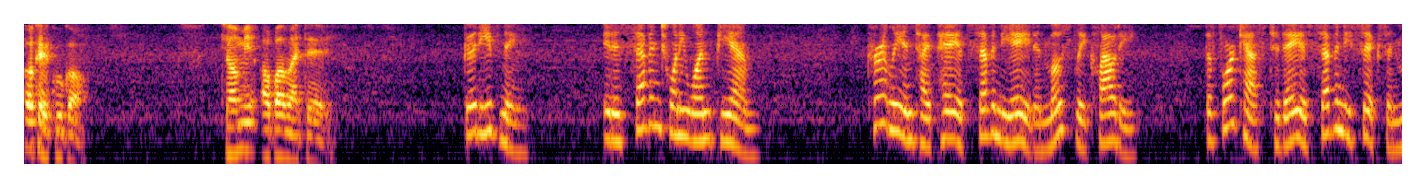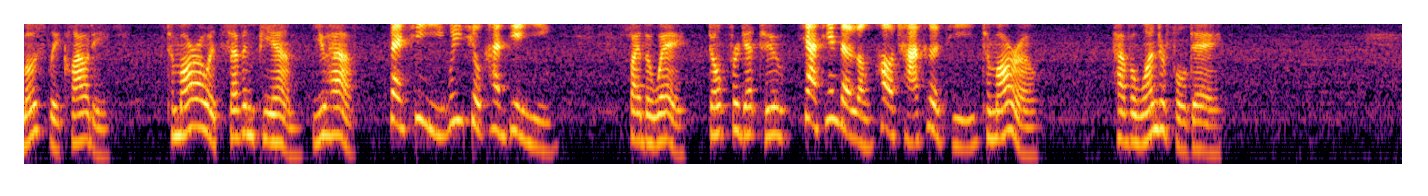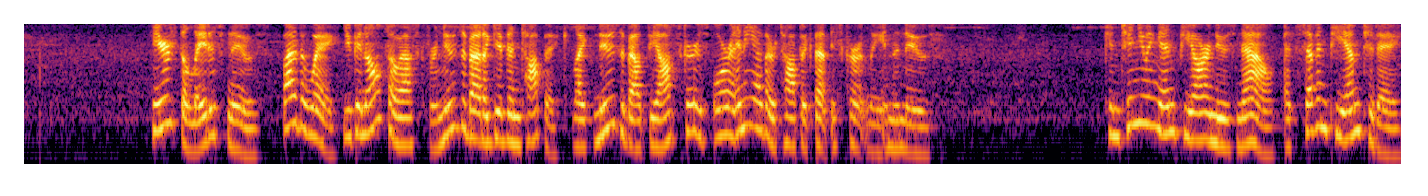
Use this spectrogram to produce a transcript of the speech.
Okay, Google. Tell me about my day. Good evening. It is 7:21 p.m. Currently in Taipei it's 78 and mostly cloudy. The forecast today is 76 and mostly cloudy. Tomorrow at 7 p.m. you have. 在信义威秀看电影， By the way, don't forget to 夏天的冷泡茶特辑。 tomorrow. Have a wonderful day. Here's the latest news. By the way, you can also ask for news about a given topic, like news about the Oscars or any other topic that is currently in the news. Continuing NPR News now, at 7 p.m. today,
